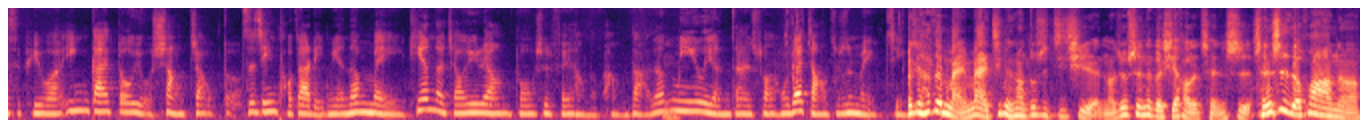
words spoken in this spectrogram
SPY 应该都有上兆的资金投在里面，那每天的交易量都是非常的庞大，那 million 在算，我在讲的就是美金，而且它的买卖基本上都是机器人呢，就是那个写好的程式，程式的话呢，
